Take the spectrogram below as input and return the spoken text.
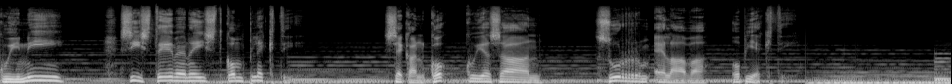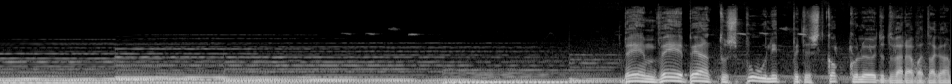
kui nii, siis teeme neist komplekti. segan kokku ja saan surmelava objekti. BMW peatus puulippidest kokku löödud värava taga.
